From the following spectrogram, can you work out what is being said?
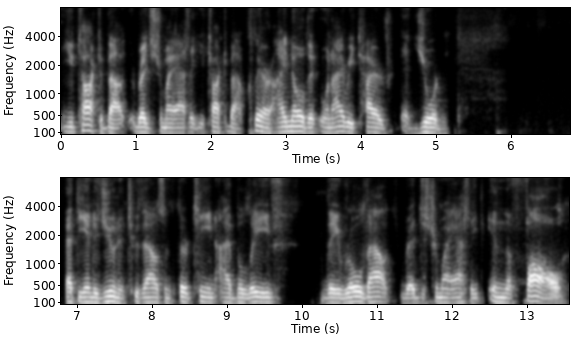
You talked about register my athlete. You talked about Claire. I know that when I retired at Jordan at the end of June in 2013, I believe they rolled out register my athlete in the fall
